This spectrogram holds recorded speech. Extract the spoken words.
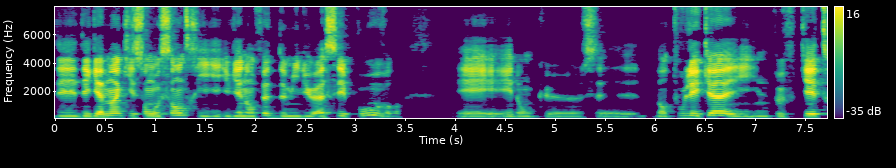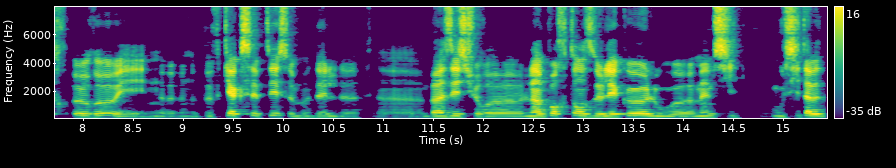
gamins qui sont au centre, ils, viennent en fait de milieux assez pauvres. Et, et donc, euh, dans tous les cas, ils ne peuvent qu'être heureux et ne, peuvent qu'accepter ce modèle de, euh, basé sur euh, l'importance de l'école ou euh, même si, ou si tu as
